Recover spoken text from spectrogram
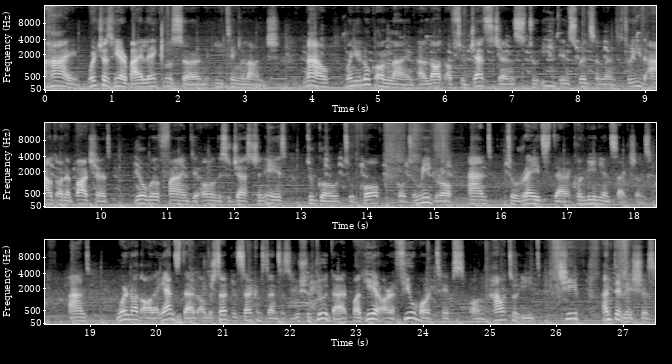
Hi, we're just here by Lake Lucerne eating lunch. Now, when you look online, a lot of suggestions to eat in Switzerland, to eat out on a budget, you will find the only suggestion is to go to Coop, go to Migros and to raid their convenience sections. And we're not all against that. Under certain circumstances, you should do that. But here are a few more tips on how to eat cheap and delicious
